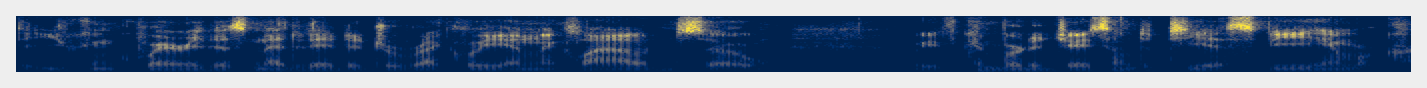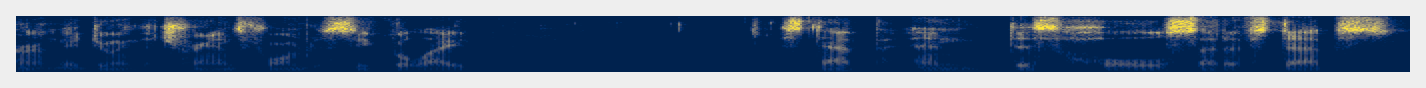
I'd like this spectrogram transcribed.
that you can query this metadata directly in the cloud. So we've converted JSON to TSV and we're currently doing the transform to SQLite step. And this whole set of steps,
